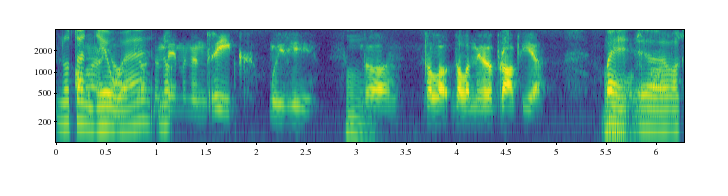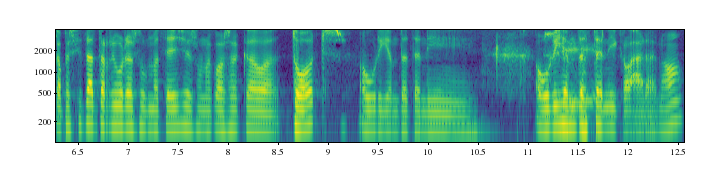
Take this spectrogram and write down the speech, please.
no tan Home, lleu, jo, eh? Jo també No, me n'enric, vull dir, Mm. de, de, la, de la meva pròpia. bé, eh, la capacitat de riure's d'un mateix és una cosa que tots hauríem de tenir hauríem Sí. de tenir clara, no?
